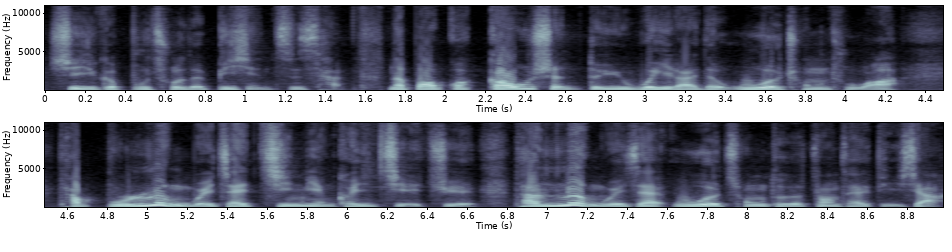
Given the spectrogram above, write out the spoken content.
是一个不错的避险资产。那包括高盛对于未来的乌俄冲突啊，他不认为在今年可以解决，他认为在乌俄冲突的状态底下，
